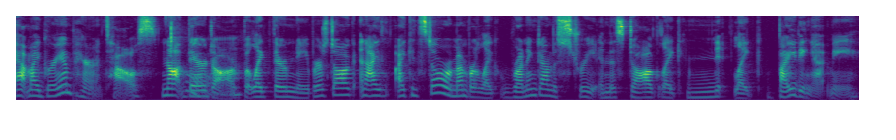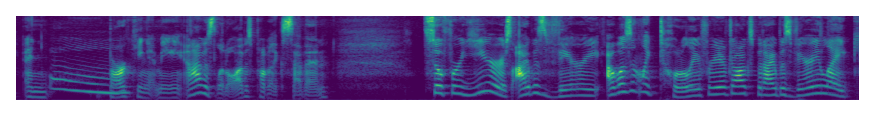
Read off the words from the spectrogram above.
at my grandparents' house. Not their dog, but like their neighbor's dog. And I, I can still remember like running down the street and this dog like ni- like biting at me and barking at me. And I was little. I was probably like seven. So for years, I was very, I wasn't like totally afraid of dogs, but I was very like,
